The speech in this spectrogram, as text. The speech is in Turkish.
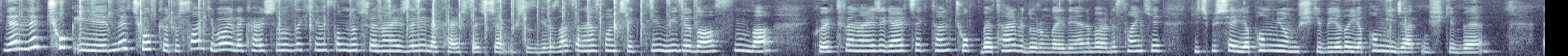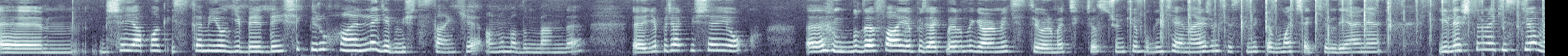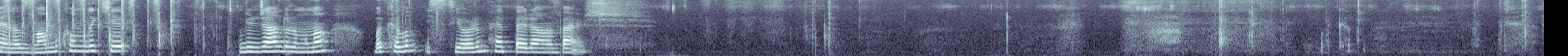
Yani ne çok iyi ne çok kötü. Sanki böyle karşınızdaki insanın nötr enerjileriyle karşılaşacakmışız gibi. Zaten en son çektiğim videoda aslında kolektif enerji gerçekten çok beter bir durumdaydı. Yani böyle sanki hiçbir şey yapamıyormuş gibi ya da yapamayacakmış gibi bir şey yapmak istemiyor gibi değişik bir ruh haline girmişti sanki. Anlamadım ben de. Yapacak bir şey yok. Bu defa yapacaklarını görmek istiyorum açıkçası. Çünkü bugünkü enerjim kesinlikle buna çekildi. Yani iyileştirmek istiyorum en azından. Bu konudaki güncel durumuna bakalım istiyorum hep beraber.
